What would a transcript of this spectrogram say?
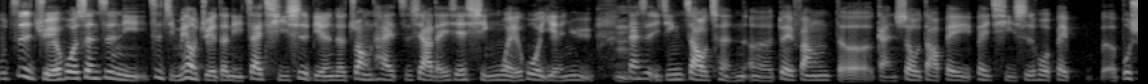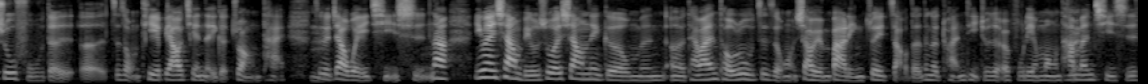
不自觉，或甚至你自己没有觉得你在歧视别人的状态之下的一些行为或言语，嗯、但是已经造成呃对方的感受到被被歧视或被。呃，不舒服的呃，这种贴标签的一个状态，这个叫微歧视。嗯、那因为像比如说像那个我们呃台湾投入这种校园霸凌最早的那个团体就是儿福联盟，他们其实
